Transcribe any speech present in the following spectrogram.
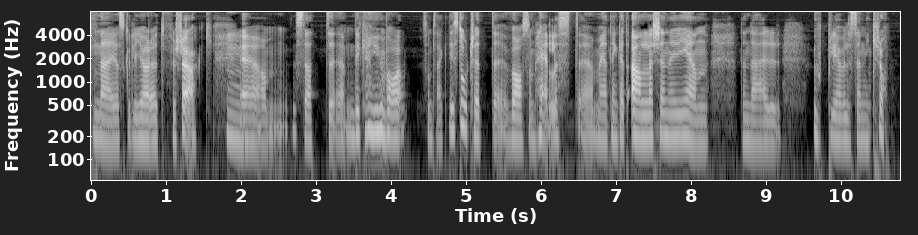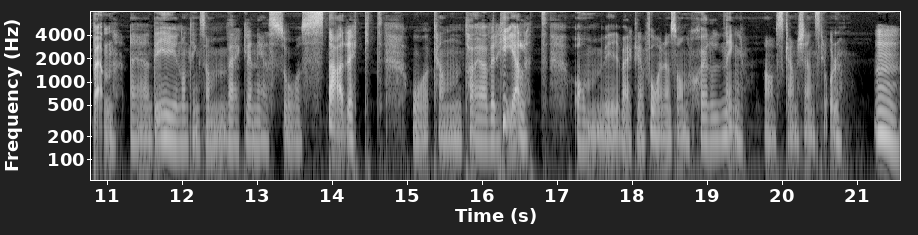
när jag skulle göra ett försök. Mm. Um, så att det kan ju vara som sagt i stort sett vad som helst, men jag tänker att alla känner igen den där upplevelsen i kroppen. Eh, det är ju någonting som verkligen är så starkt och kan ta över helt om vi verkligen får en sån sköljning av skamkänslor. Mm.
